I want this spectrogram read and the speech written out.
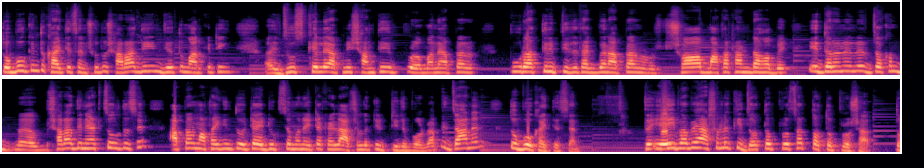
তবুও কিন্তু খাইতেছেন। শুধু সারাদিন যেহেতু মার্কেটিং জুস খেলে আপনি শান্তি মানে আপনার পুরা তৃপ্তিতে থাকবেন, আপনার সব মাথা ঠান্ডা হবে। এই ধরনের যখন সারাদিন অ্যাড চলতেছে, আপনার মাথায় কিন্তু ওইটাই ঢুকছে মানে এটা খাইলে আসলে তৃপ্তিতে পড়বে। আপনি জানেন, তবুও খাইতেছেন। তো এইভাবে আসলে কি, যত প্রচার তত প্রসার। তো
